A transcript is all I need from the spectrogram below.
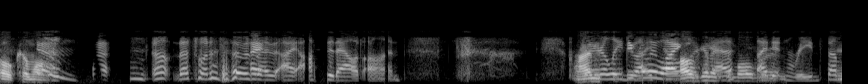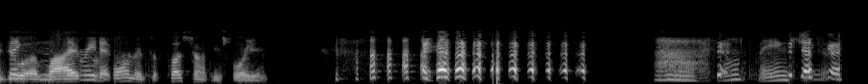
Oh, come on. oh, that's one of those I, I opted out on. I Rarely do You I really like- I was a gonna guest come over I didn't read And something. do a live didn't read it. performance of Pus Junkies for you. don't think. Jessica,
